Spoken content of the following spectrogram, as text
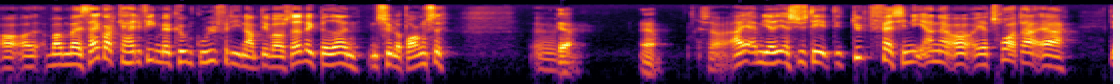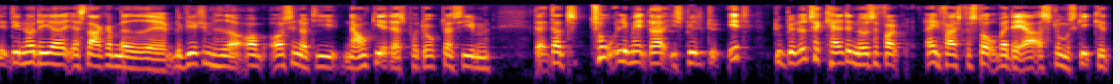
og, og hvor man stadig godt kan have det fint med at købe en guld, fordi nå, det var jo stadigvæk bedre end, end sølv og bronze. Øh, ja, ja. Så ej, jamen, jeg, jeg synes, det, det er dybt fascinerende, og jeg tror, der er... Det, det er noget af det, jeg, jeg snakker med, øh, med virksomheder om, også når de navngiver deres produkter og siger, jamen, der, der er to elementer i spil. Et, du bliver nødt til at kalde det noget, så folk rent faktisk forstår, hvad det er, og så du måske kan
